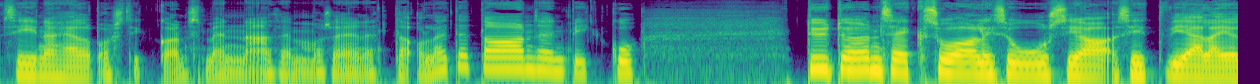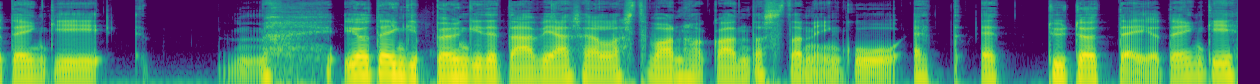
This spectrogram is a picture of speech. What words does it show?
siinä helposti kans mennään semmoiseen, että oletetaan sen pikku tytön seksuaalisuus ja sitten vielä jotenkin jotenkin pönkitetään vielä sellaista vanhakantasta, niin että, että tytöt ei jotenkin,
